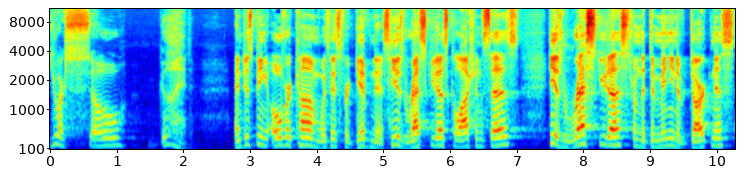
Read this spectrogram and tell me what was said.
You are so good. And just being overcome with his forgiveness. He has rescued us, Colossians says. He has rescued us from the dominion of darkness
